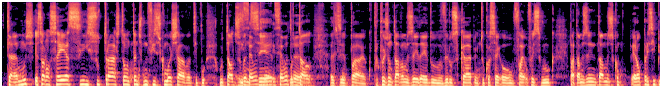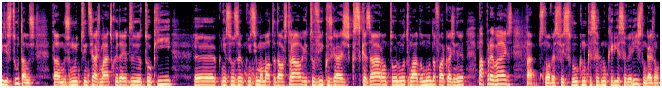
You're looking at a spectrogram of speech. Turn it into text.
Estamos, eu só não sei é se isso traz tão, tantos benefícios como eu achava. Tipo, o tal é desvanecer, outra- isso é outra o tal. pá, porque depois juntávamos a ideia do ver o Skype, em que tu consegues, ou o, fa- o Facebook. Pá, estávamos, estávamos, era o princípio disso tudo. Estávamos, estávamos muito entusiasmados com a ideia de eu estou aqui. Uh, conheço, uns- conheci uma malta da Austrália e tu vi que os gajos que se casaram, estou no outro lado do mundo a falar com a gente direto, pá, parabéns. Pá, se não houvesse Facebook, nunca, nunca iria saber isto. Um gajo não,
